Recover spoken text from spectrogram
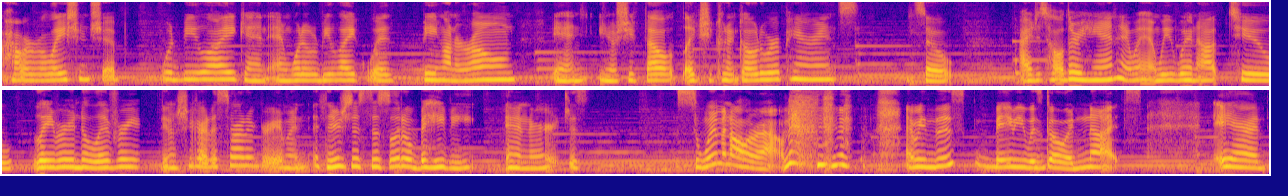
how a relationship would be like and and what it would be like with being on her own. and you know she felt like she couldn't go to her parents. So i just held her hand and, went, and we went up to labor and delivery. You know she got a sonogram and, there's just this little baby in her just swimming all around. I mean this baby was going nuts. And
